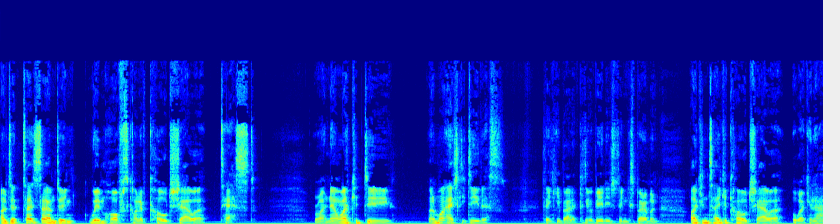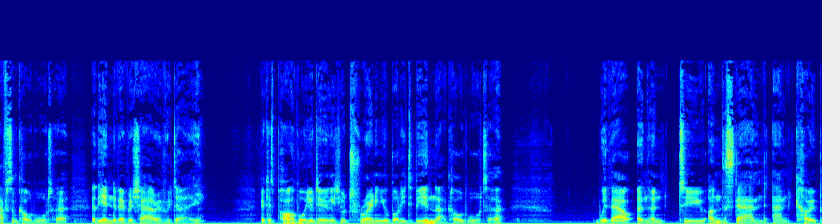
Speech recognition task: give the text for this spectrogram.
I'm do, say I'm doing Wim Hof's kind of cold shower test. Right now, I could do, and I might actually do this, thinking about it, because it would be an interesting experiment. I can take a cold shower, or I can have some cold water at the end of every shower every day. Because part of what you're doing is you're training your body to be in that cold water without and, and to understand and cope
